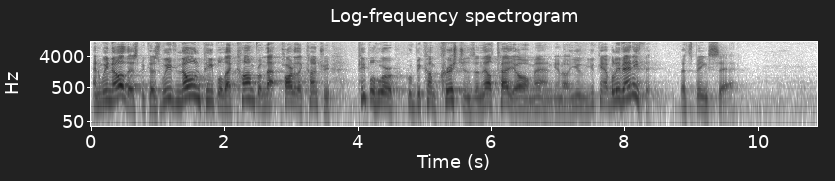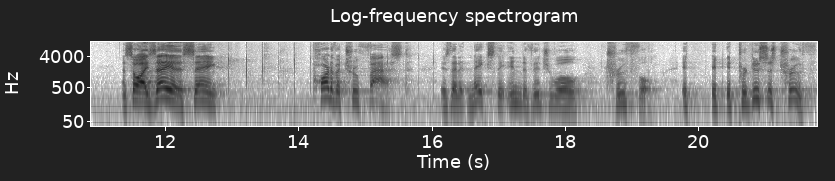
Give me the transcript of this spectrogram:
And we know this because we've known people that come from that part of the country, people who are, who've become Christians and they'll tell you, oh man, you, know, you, you can't believe anything that's being said. And so Isaiah is saying, part of a true fast is that it makes the individual truthful. It, it, it produces truth.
